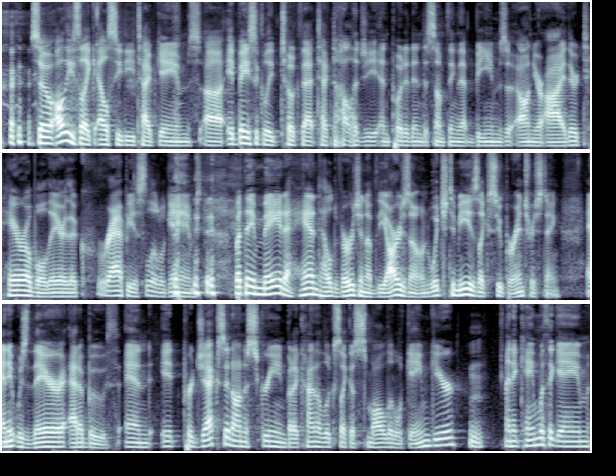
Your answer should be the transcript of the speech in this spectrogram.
so all these like LCD type games, uh, it basically took that technology and put it into something that beams on your eye. They're terrible. They are the crappiest little games, but they made a handheld version of the R Zone, which to me is like super interesting. And it was there at a booth, and it projects it on a screen, but it kind of looks like a small little Game Gear. Hmm. And it came with a game,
